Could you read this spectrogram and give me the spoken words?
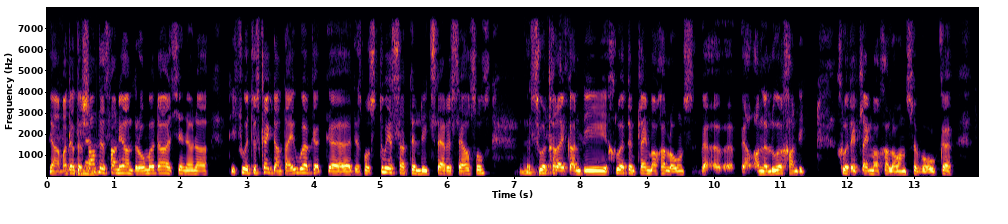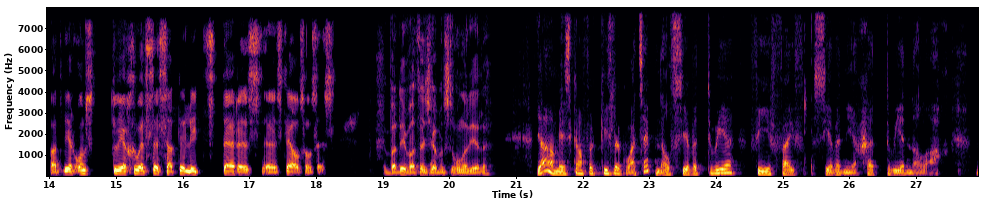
Ja, wat interessant is van die Andromeda as jy nou na die foto's kyk, dan hy ook ek uh, dis mos twee satellietsterrestelsels mm, soortgelyk aan die groot en klein Magellans wel, wel analoog aan die groot en klein Magellanse wolke wat weer ons twee grootste satellietstelsels is. Wat die, wat is jou besonderhede? Ja, mense kan verkieslik WhatsApp 0724579208. 0724579208.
